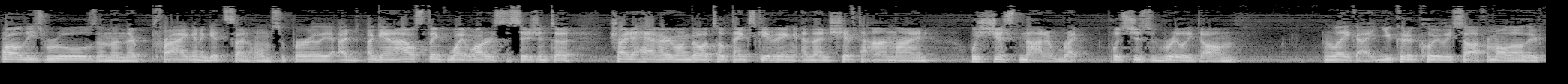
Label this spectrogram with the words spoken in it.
all these rules, and then they're probably going to get sent home super early. I, again, I also think Whitewater's decision to try to have everyone go until Thanksgiving and then shift to online was just not a right. Was just really dumb. Like I, you could have clearly saw from all the other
